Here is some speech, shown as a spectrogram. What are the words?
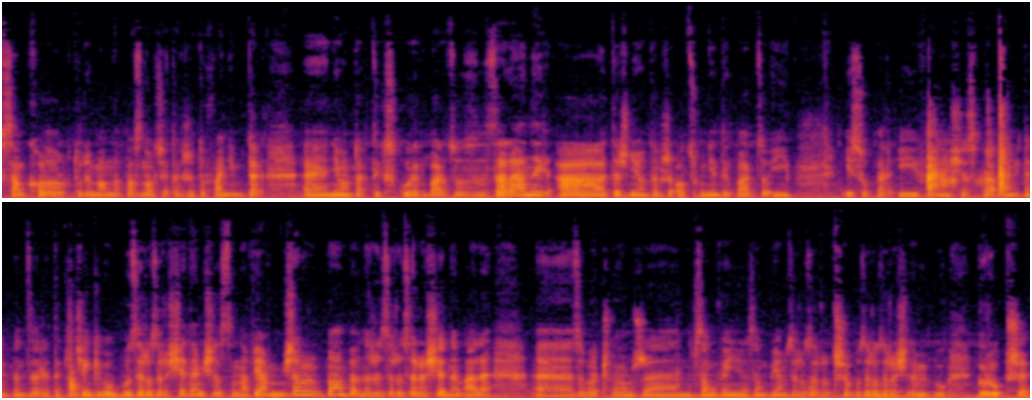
sam kolor, który mam na paznokciach, także to fajnie mi tak, e, nie mam tak tych skórek bardzo zalanych, a też nie mam także odsłoniętych bardzo i i super. I fajnie się sprawdza mi ten pędzelek, taki cienki, bo był 007 i się zastanawiałam. Myślałam, że byłam pewna, że 007, ale e, zobaczyłam, że w zamówieniu zamówiłam 003, bo 007 był grubszy.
